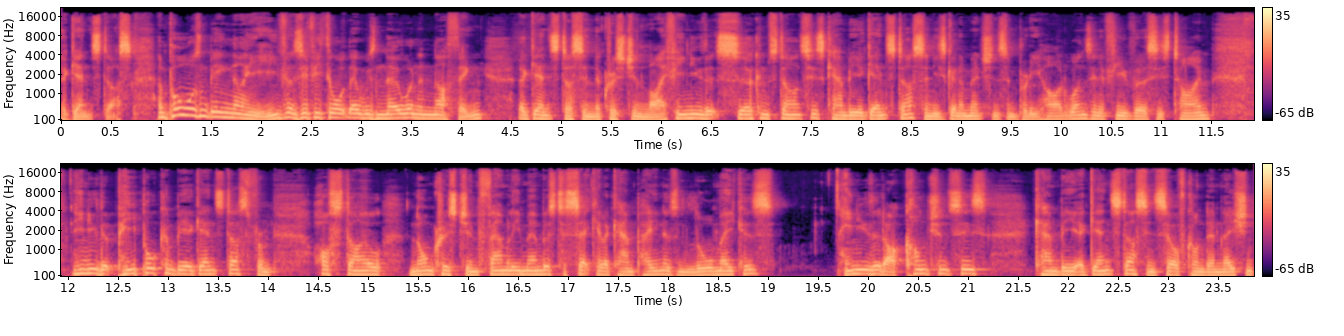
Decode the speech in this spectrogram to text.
against us? And Paul wasn't being naive, as if he thought there was no one and nothing against us in the Christian life. He knew that circumstances can be against us, and he's going to mention some pretty hard ones in a few verses' time. He knew that people can be against us, from hostile non Christian family members to secular campaigners and lawmakers. He knew that our consciences can be against us in self condemnation,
